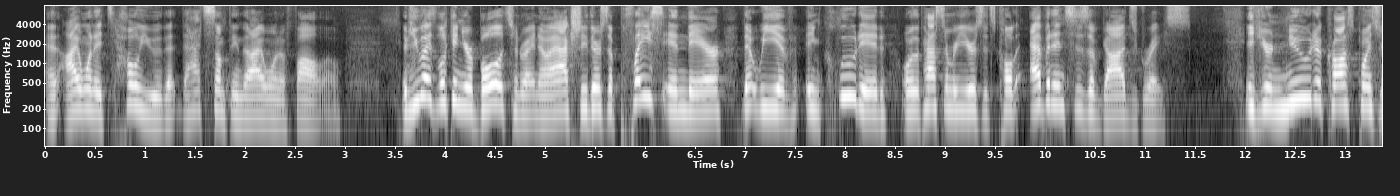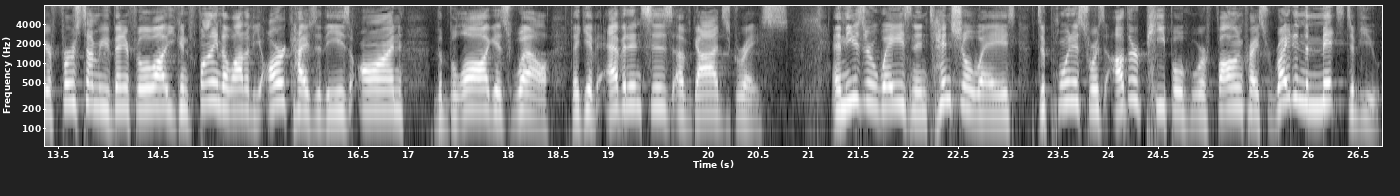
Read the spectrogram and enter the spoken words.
and I want to tell you that that's something that I want to follow. If you guys look in your bulletin right now, actually, there's a place in there that we have included over the past number of years. It's called Evidences of God's Grace. If you're new to Crosspoints, your first time you've been here for a little while, you can find a lot of the archives of these on the blog as well that give evidences of God's grace. And these are ways and intentional ways to point us towards other people who are following Christ right in the midst of you,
